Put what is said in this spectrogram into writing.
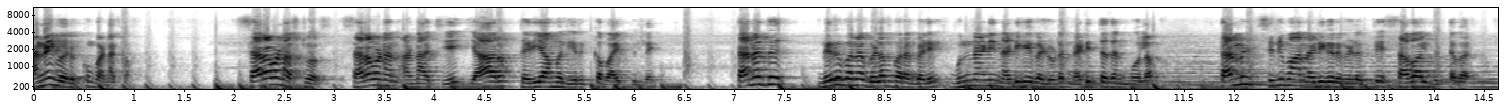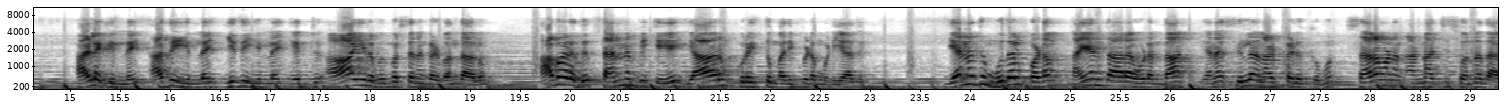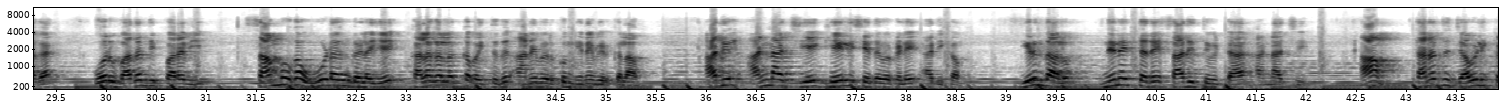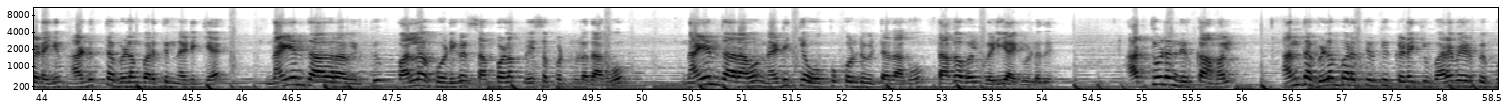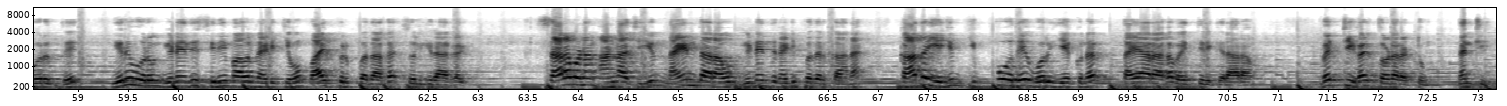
அனைவருக்கும் வணக்கம். சரவண ஸ்டோர்ஸ் சரவணன் அண்ணாச்சியை யாரும் தெரியாமல் இருக்க வாய்ப்பில்லை. தனது நிறுவன விளம்பரங்களில் முன்னணி நடிகைகளுடன் நடித்ததன் மூலம் தமிழ் சினிமா நடிகர்களுக்கு சவால் விட்டவர். அழகில்லை அது இல்லை இது இல்லை என்று ஆயிரம் விமர்சனங்கள் வந்தாலும் அவரது தன்னம்பிக்கையை யாரும் குறைத்து மதிப்பிட முடியாது. எனது முதல் படம் நயன்தாராவுடன் தான் என சில நாட்களுக்கு முன் சரவணன் அண்ணாச்சி சொன்னதாக ஒரு வதந்தி பரவி சமூக ஊடகங்களையே கலகலக்க வைத்தது அனைவருக்கும் நினைவிருக்கலாம். அதில் அண்ணாச்சியை கேலி செய்தவர்களே அதிகம். இருந்தாலும் நினைத்ததை சாதித்து விட்டார் அண்ணாச்சி. ஆம் தனது ஜவுளிக்கடையின் அடுத்த விளம்பரத்தில் நடிக்க நயன்தாராவிற்கு பல கோடிகள் சம்பளம் பேசப்பட்டுள்ளதாகவும் நயன்தாராவும் நடிக்க ஒப்புக்கொண்டு விட்டதாகவும் தகவல் வெளியாகியுள்ளது. அத்துடன் நிற்காமல் அந்த விளம்பரத்திற்கு கிடைக்கும் வரவேற்பை பொறுத்து இருவரும் இணைந்து சினிமாவில் நடிக்கவும் வாய்ப்பிருப்பதாக சொல்கிறார்கள். சரவணன் அண்ணாச்சியும் நயன்தாராவும் இணைந்து நடிப்பதற்கான கதையையும் இப்போதே ஒரு இயக்குனர் தயாராக வைத்திருக்கிறாராம். வெற்றிகள் தொடரட்டும். நன்றி.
